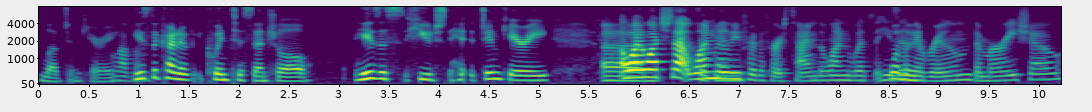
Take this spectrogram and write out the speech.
love Jim Carrey. Love He's the kind of quintessential. He's a huge Jim Carrey. oh, I um, watched that one movie for the first time. The one with he's in movie? the room, the Murray Show.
